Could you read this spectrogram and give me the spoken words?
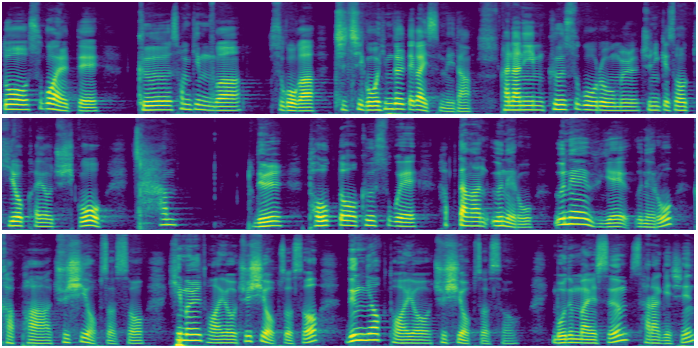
또 수고할 때 그 섬김과 수고가 지치고 힘들 때가 있습니다. 하나님 그 수고로움을 주님께서 기억하여 주시고 참 늘 더욱더 그 수고에 합당한 은혜로 은혜 위에 은혜로 갚아 주시옵소서. 힘을 더하여 주시옵소서. 능력 더하여 주시옵소서. 모든 말씀 살아계신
